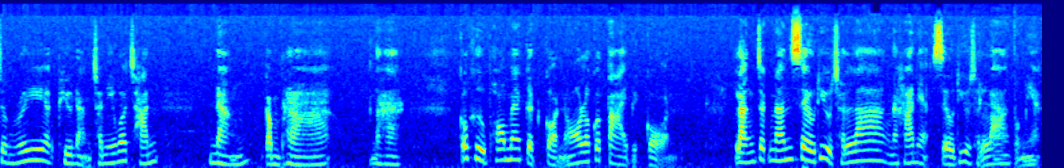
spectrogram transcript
จึงเรียกผิวหนังชั้นนี้ว่าชั้นหนังกำพร้านะคะก็คือพ่อแม่เกิดก่อนเนาะแล้วก็ตายไปก่อน หลังจากนั้นเซลล์ที่อยู่ชั้นล่างนะคะเนี่ยเซลล์ที่อยู่ชั้นล่างตรงเนี้ย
